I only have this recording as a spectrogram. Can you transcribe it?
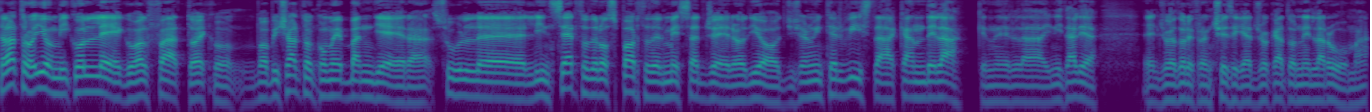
Tra l'altro io mi collego al fatto, ecco, Bobby Charlton come bandiera, sull'inserto dello sport del messaggero di oggi, c'è un'intervista a Candelà, che nella, in Italia è il giocatore francese che ha giocato nella Roma,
